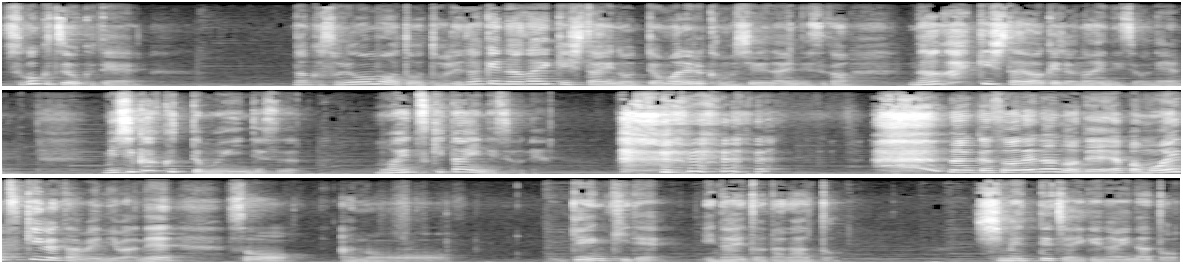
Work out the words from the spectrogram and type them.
すごく強くてなんかそれを思うとどれだけ長生きしたいの？って思われるかもしれないんですが長生きしたいわけじゃないんですよね。短くってもいいんです。燃え尽きたいんですよね。なんかそれなのでやっぱ燃え尽きるためにはねそうあの元気でいないとだなと。湿ってちゃいけないなと。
